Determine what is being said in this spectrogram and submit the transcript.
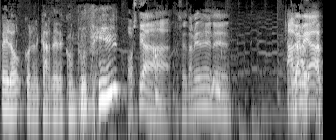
pero con el carnet de conducir. Hostia, eso también... Eh... O sea, había, ABBA.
